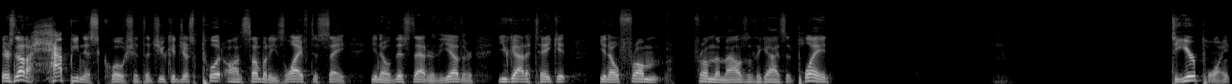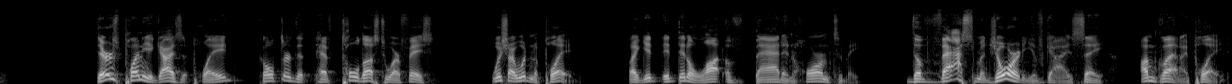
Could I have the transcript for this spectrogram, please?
there's not a happiness quotient that you could just put on somebody's life to say, you know, this, that, or the other. You got to take it, you know, from from the mouths of the guys that played. To your point, there's plenty of guys that played Colter that have told us to our face, wish I wouldn't have played. Like it, it did a lot of bad and harm to me. The vast majority of guys say, I'm glad I played.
